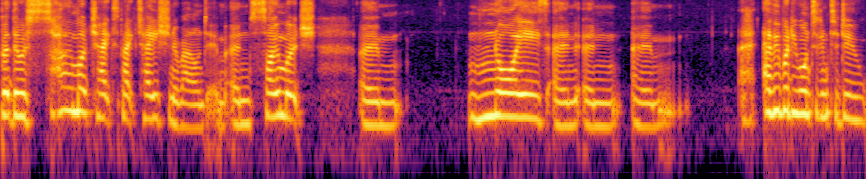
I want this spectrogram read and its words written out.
but there was so much expectation around him and so much um, noise and and um, everybody wanted him to do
